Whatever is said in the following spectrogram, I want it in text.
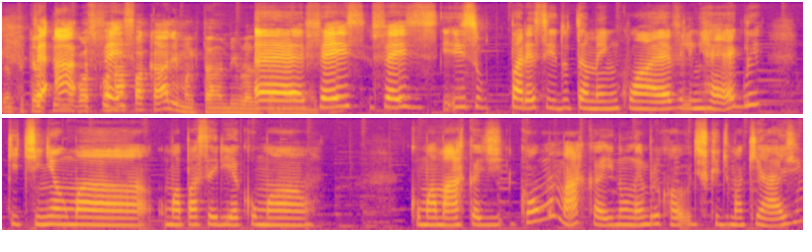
Tanto que ela Fe- tem um ah, negócio fez- com a Rafa Kalimann, que tá na Big Brother É, também, né? fez, fez isso parecido também com a Evelyn Hagley, que tinha uma, uma parceria com uma com uma marca de com uma marca aí, não lembro qual, acho que de maquiagem.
